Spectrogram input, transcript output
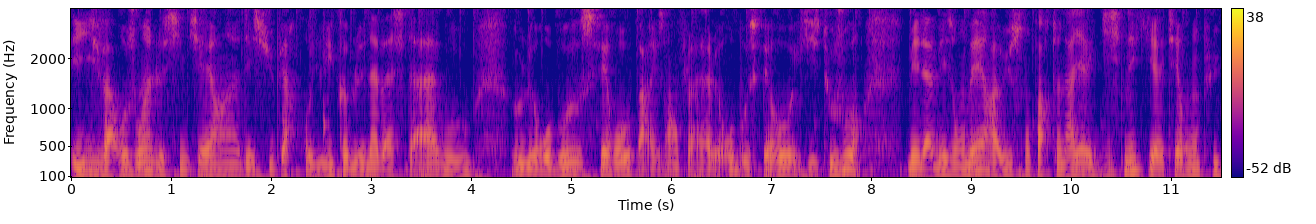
Et il va rejoindre le cimetière hein, des super produits comme le Nabastag ou, le robot Sphero par exemple. Là, le robot Sphero existe toujours, mais la maison mère a eu son partenariat avec Disney qui a été rompu.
